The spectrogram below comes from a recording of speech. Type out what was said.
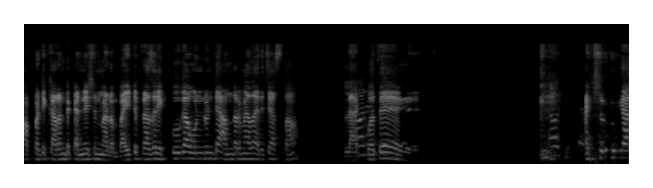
అప్పటి కరెంట్ కండిషన్ మేడం బయట ప్రెజర్ ఎక్కువగా ఉండుంటే అందరి మీద అరిచేస్తాం. లేకపోతే ఓకే సార్ యాక్చువల్గా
